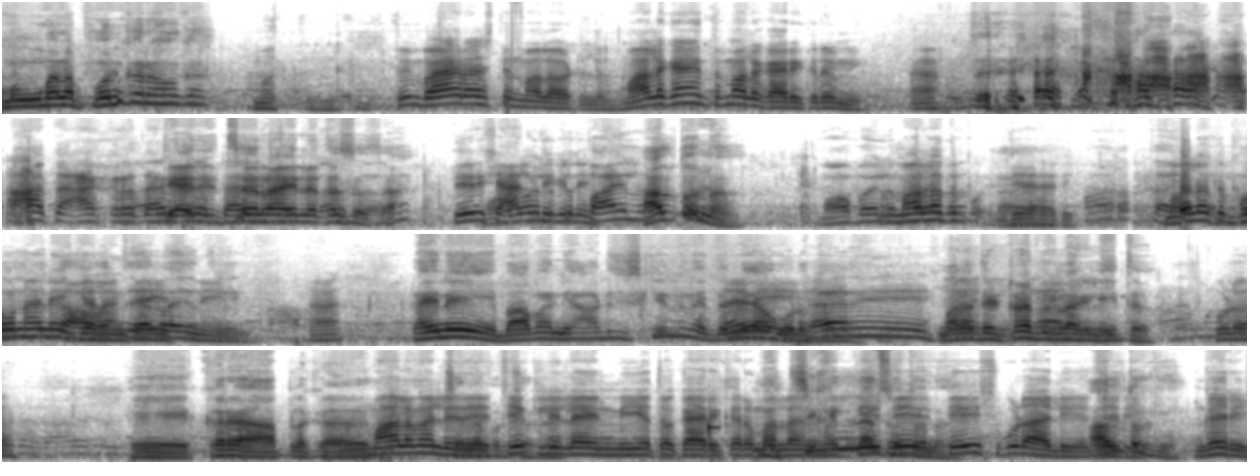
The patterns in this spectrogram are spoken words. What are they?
मग मला फोन करावा का? मग तुम्ही बाहेर असते मला वाटलं. मला काय तुम्हाला कार्यक्रम त्या दिवशी राहिलं तसंच हा? आलतो ना. मला तर जय हरी. मला तर फोन नाही केला काहीच नाही. हा? नाही नाही बाबांनी ऍडजस्ट केलं नाही तर लय अवघड होतं. मला ते ट्रॅफिक लागली इथं. पुढं हे करा आपलं का मला म्हणले चेकली लाईन मी येतो कार्यक्रमाला. मग मग चिखलीलाच ते- होतं ना. ते दिवशी कुठं आली? आलतो घरी. की. घरी.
